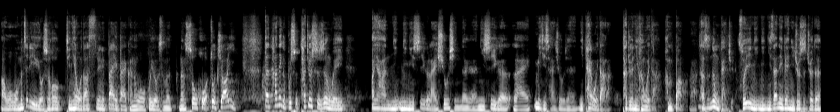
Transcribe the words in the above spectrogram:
啊。我我们这里有时候，今天我到寺院里拜一拜，可能我会有什么能收获，做交易，但他那个不是，他就是认为。哎呀，你你你是一个来修行的人，你是一个来密集禅修人，你太伟大了。他觉得你很伟大，很棒啊，他是那种感觉。所以你你你在那边，你就是觉得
